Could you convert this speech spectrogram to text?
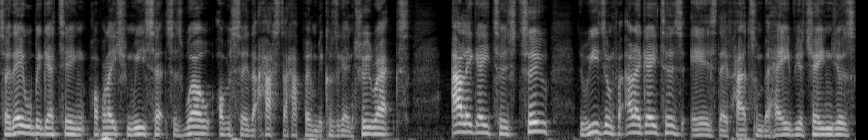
So they will be getting population resets as well. Obviously, that has to happen because getting true racks. Alligators too. The reason for alligators is they've had some behavior changes.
